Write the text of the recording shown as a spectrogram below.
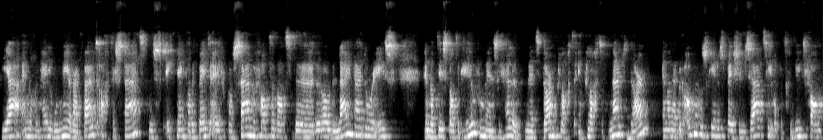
ja, en nog een heleboel meer waar buiten achter staat. Dus ik denk dat ik beter even kan samenvatten wat de, de rode lijn daardoor is. En dat is dat ik heel veel mensen help met darmklachten en klachten vanuit de darm. En dan heb ik ook nog eens een keer een specialisatie op het gebied van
